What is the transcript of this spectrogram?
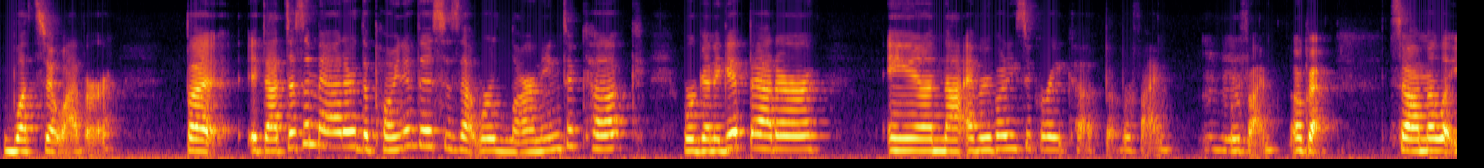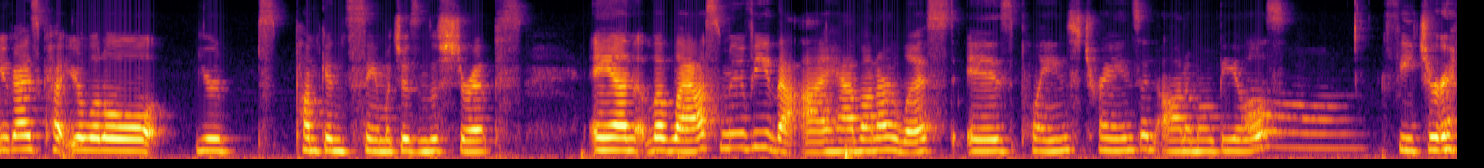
whatsoever. But it, that doesn't matter. The point of this is that we're learning to cook. We're gonna get better, and not everybody's a great cook, but we're fine. Mhm. We're fine. Okay. So I'm gonna let you guys cut your little your pumpkin sandwiches into strips. And the last movie that I have on our list is Planes, Trains, and Automobiles. Aw. Featuring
